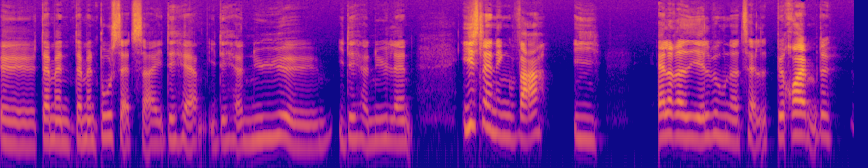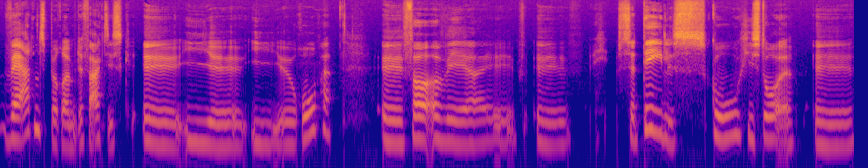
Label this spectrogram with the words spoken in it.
øh, da, man, da man bosatte sig i det her, i det her, nye, øh, i det her nye land. Islændingen var i allerede i 1100-tallet berømte, verdensberømte faktisk, øh, i, øh, i Europa, øh, for at være øh, øh, særdeles gode historie, øh,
